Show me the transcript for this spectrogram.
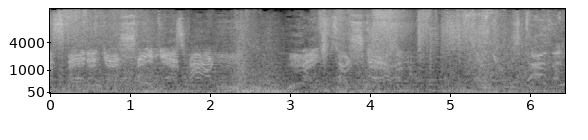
Was denen geschieht, es wagen, mich zu stören. Stören?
